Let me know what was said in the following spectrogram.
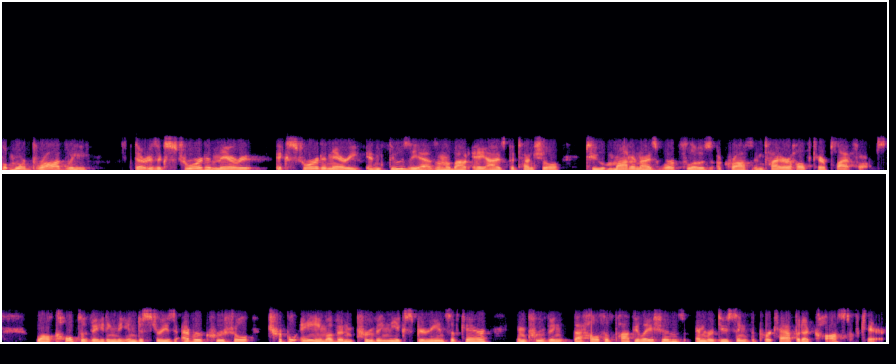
But more broadly, there is extraordinary, extraordinary enthusiasm about AI's potential to modernize workflows across entire healthcare platforms while cultivating the industry's ever crucial triple aim of improving the experience of care, improving the health of populations, and reducing the per capita cost of care.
